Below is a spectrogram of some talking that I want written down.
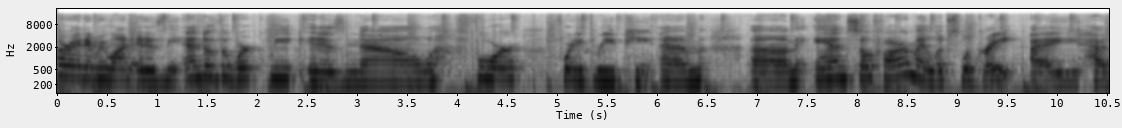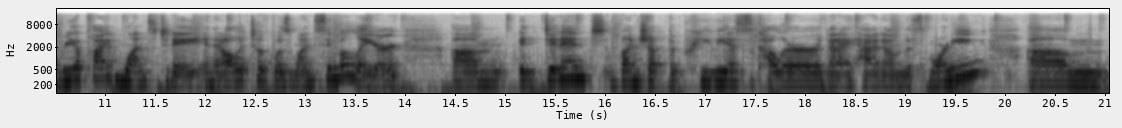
All right, everyone, it is the end of the work week. It is now 4.43 p.m. Um, and so far my lips look great. I had reapplied once today and it, all it took was one single layer. Um, it didn't bunch up the previous color that I had on this morning um,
